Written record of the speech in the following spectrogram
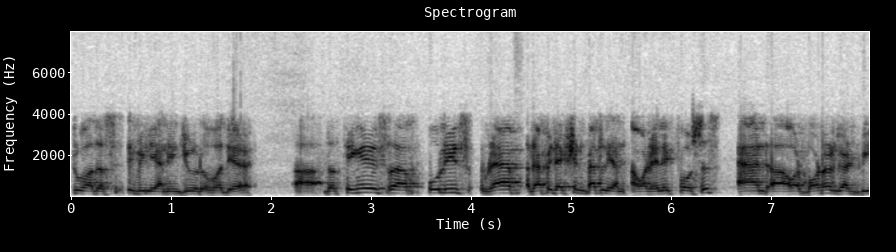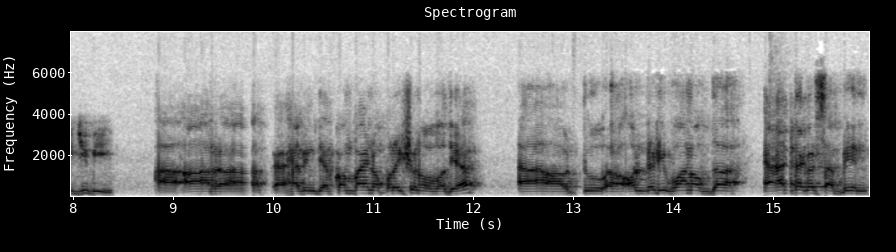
two others civilian injured over there. Uh, the thing is, uh, police, Rapid Action Battalion, our elite forces, and uh, our border guard BGB uh, are uh, having their combined operation over there. to already one of the attackers have been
